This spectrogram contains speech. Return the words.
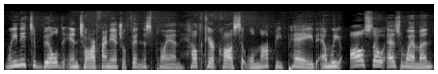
we need to build into our financial fitness plan healthcare costs that will not be paid, and we also, as women,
